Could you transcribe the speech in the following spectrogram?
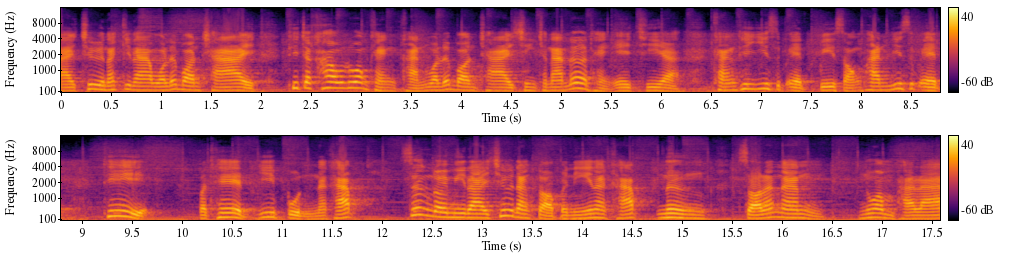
รายชื่อนักกีฬาวอลเลย์บอลชาย ที่จะเข้าร่วมแข่งขันวอลเลย์บอลชาย ชิงชนะเลิศแห่งเอเชีย ครั้งที่ 21 ปี 2021 ที่ประเทศญี่ปุ่นนะครับซึ่งโดยมีรายชื่อดังต่อไปนี้นะครับ 1. สรนันน่วมพารา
